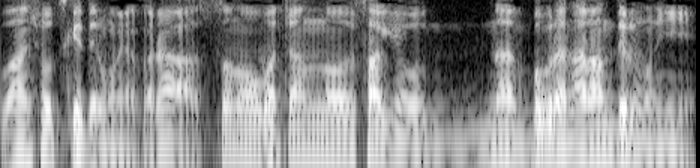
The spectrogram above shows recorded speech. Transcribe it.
腕章つけてるもんやから、そのおばちゃんの作業、な、僕ら並んでるのに、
